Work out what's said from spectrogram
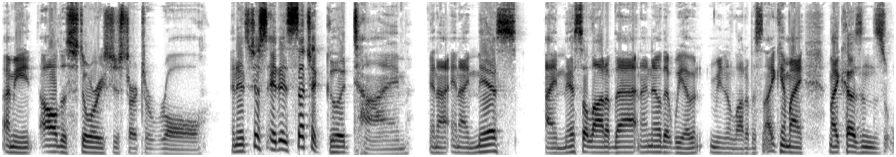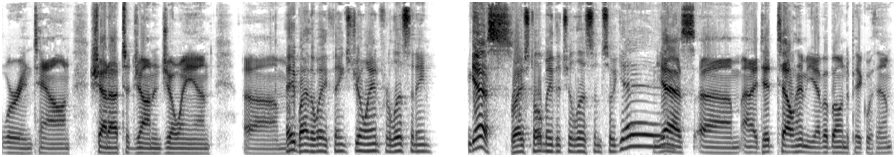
I mean, all the stories just start to roll. And it's just it is such a good time. And I and I miss I miss a lot of that. And I know that we haven't I mean a lot of us like my my cousins were in town. Shout out to John and Joanne. Um hey, by the way, thanks Joanne for listening. yes. Bryce told me that you listened, so yay! Yes. Um and I did tell him you have a bone to pick with him.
